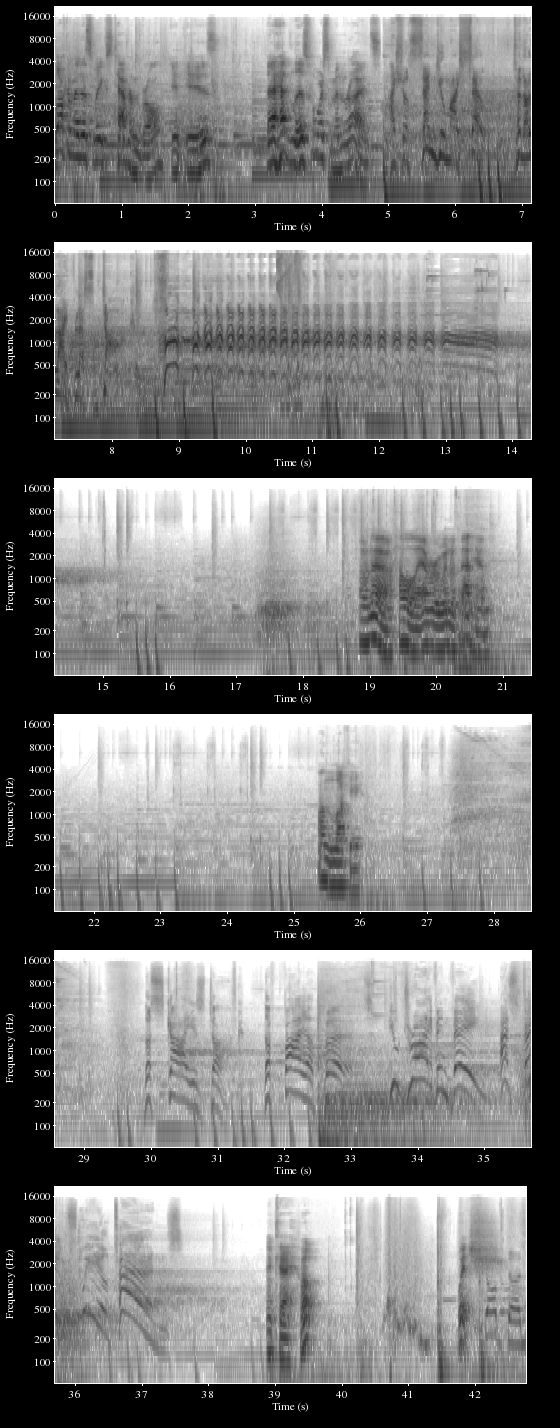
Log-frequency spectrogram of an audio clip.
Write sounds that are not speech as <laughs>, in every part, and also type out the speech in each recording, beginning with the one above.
Welcome to this week's Tavern Brawl. It is the Headless Horseman Rides. I shall send you myself to the lifeless dark. <laughs> Oh no, how will I ever win with that hand? Unlucky. The sky is dark. The fire burns. You drive in vain as fate's wheel turns. Okay, well. Which? Job done.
